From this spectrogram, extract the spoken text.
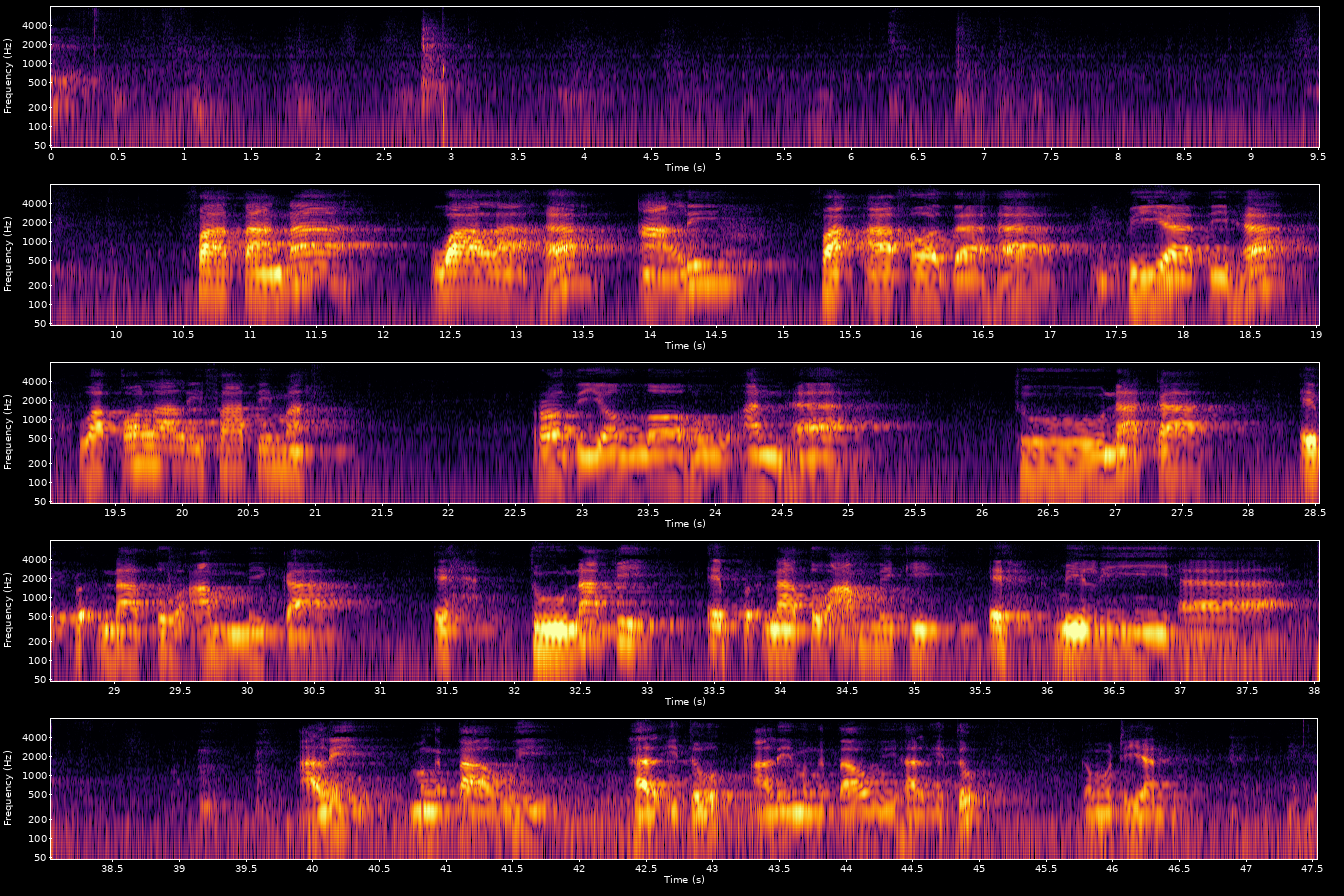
fatana walaha ali fa'akhodaha biyatiha wa qala li Fatimah radhiyallahu anha tunaka ibnatu ammika eh tunaki ibnatu ammiki ihmiliha Ali mengetahui hal itu, Ali mengetahui hal itu, kemudian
